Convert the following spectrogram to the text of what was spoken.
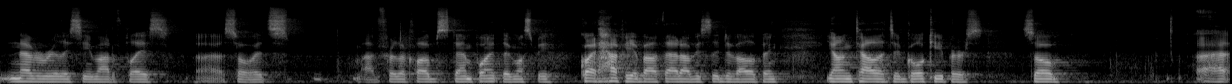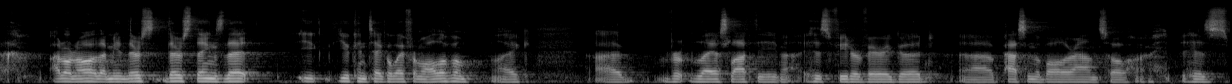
never really seem out of place. Uh, so it's uh, for the club's standpoint, they must be quite happy about that. Obviously, developing young, talented goalkeepers. So uh, I don't know. I mean, there's there's things that you, you can take away from all of them. Like uh, Leias Lahti, his feet are very good, uh, passing the ball around. So his,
